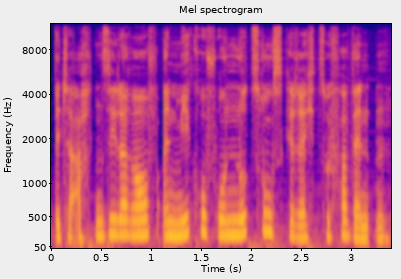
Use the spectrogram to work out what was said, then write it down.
Bitte achten Sie darauf, ein Mikrofon nutzungsgerecht zu verwenden.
